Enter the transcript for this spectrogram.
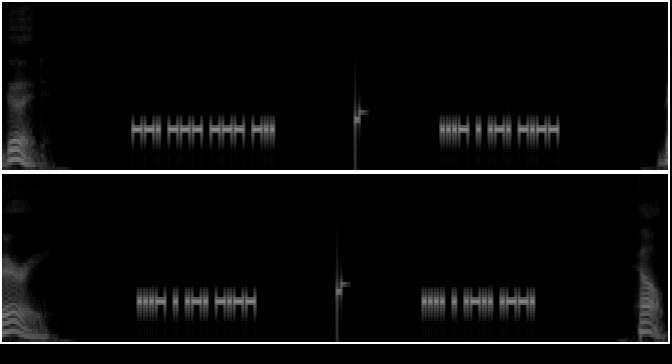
Good. Very. Help.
